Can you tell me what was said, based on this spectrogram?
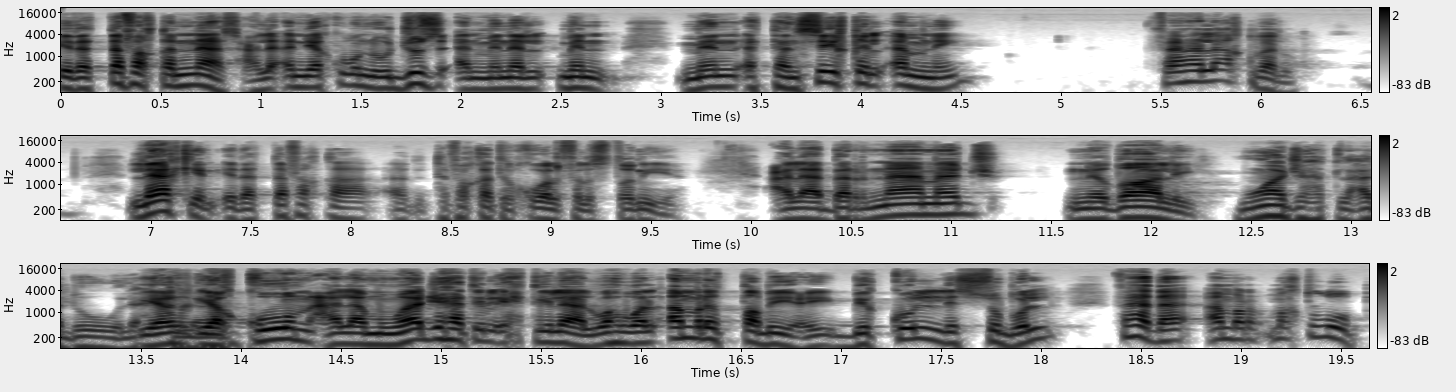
إذا اتفق الناس على أن يكونوا جزءا من من من التنسيق الأمني فأنا لا أقبله. لكن إذا اتفق اتفقت القوى الفلسطينية على برنامج نضالي مواجهة العدو والاحتلال. يقوم على مواجهة الاحتلال وهو الأمر الطبيعي بكل السبل فهذا أمر مطلوب.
